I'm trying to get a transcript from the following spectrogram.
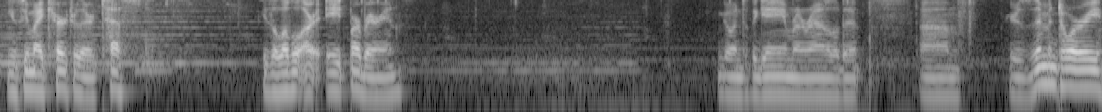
You can see my character there, Test. He's a level 8 barbarian. Go into the game, run around a little bit. Um, here's his inventory.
